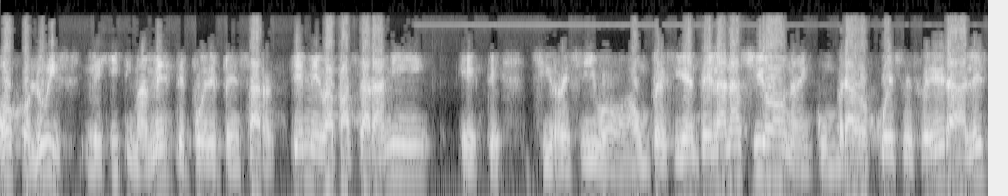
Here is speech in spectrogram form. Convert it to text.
ojo, Luis legítimamente puede pensar, ¿qué me va a pasar a mí este, si recibo a un presidente de la nación, a encumbrados jueces federales?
